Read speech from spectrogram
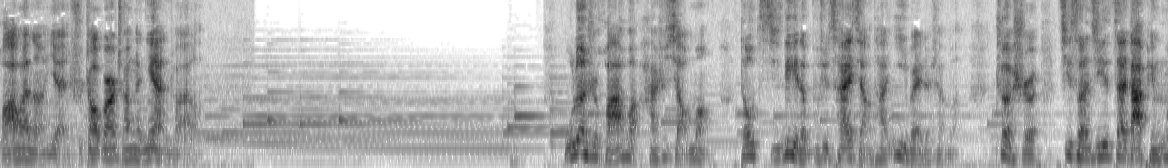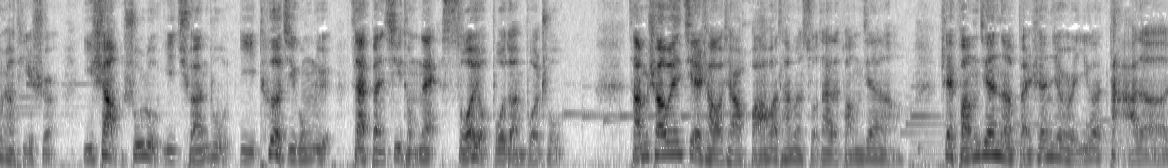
华华呢也是照搬全给念出来了。无论是华华还是小梦。都极力的不去猜想它意味着什么。这时，计算机在大屏幕上提示：以上输入已全部以特级功率在本系统内所有波段播出。咱们稍微介绍一下华华他们所在的房间啊。这房间呢本身就是一个大的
